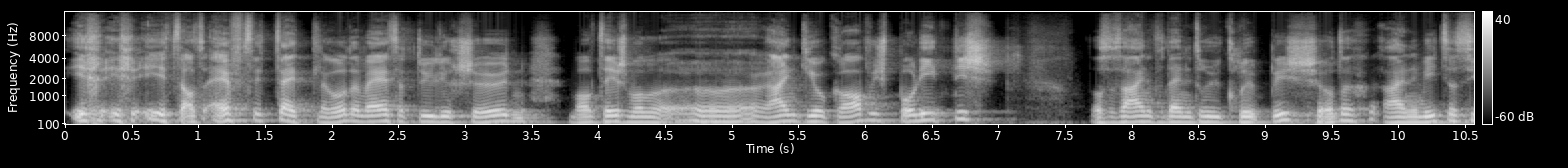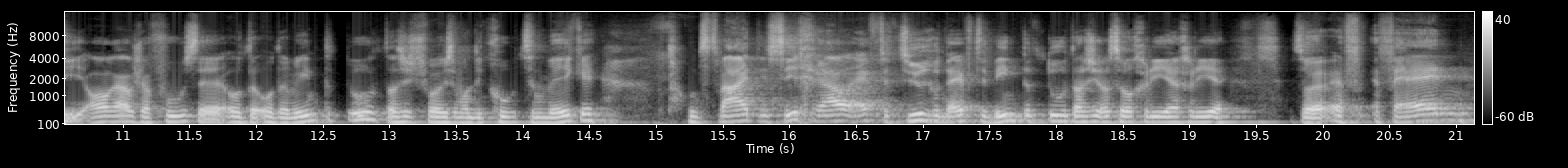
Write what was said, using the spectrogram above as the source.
Ich, ich, jetzt als FCZler, oder, wäre es natürlich schön, mal zuerst mal äh, rein geografisch, politisch, dass es einer von diesen drei Clubs ist, oder? Eine Witzersee, Aarau, Schaffhausen oder, oder Winterthur. Das ist für uns mal die kurzen Wege. Und das zweite ist sicher auch FC Zürich und FC Winterthur. Das ist ja so ein bisschen, ein bisschen so ein Fan,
